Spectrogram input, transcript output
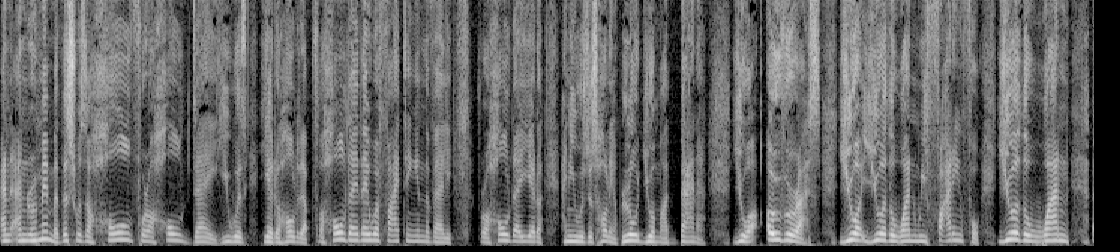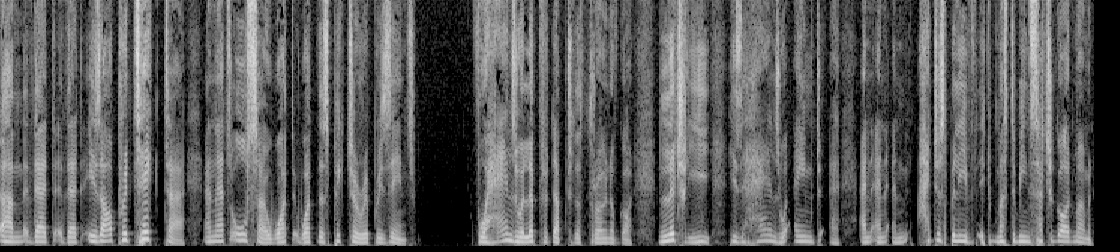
and, and remember, this was a whole for a whole day. He was he had to hold it up. For the whole day they were fighting in the valley. For a whole day he had to, and he was just holding up. Lord, you are my banner. You are over us. You are you are the one we're fighting for. You are the one um, that that is our protector. And that's also what, what this picture represents. For hands were lifted up to the throne of God. Literally, he, his hands were aimed, uh, and, and, and I just believe it must have been such a God moment.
